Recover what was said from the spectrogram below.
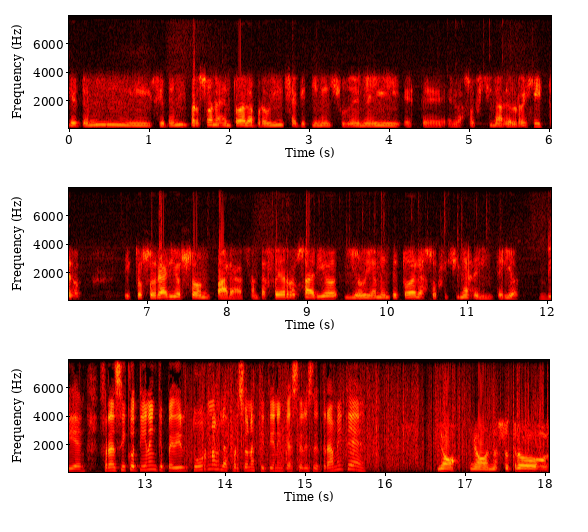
7.000 mil personas en toda la provincia que tienen su DNI este, en las oficinas del registro. Estos horarios son para Santa Fe, Rosario y obviamente todas las oficinas del interior. Bien. Francisco, ¿tienen que pedir turnos las personas que tienen que hacer ese trámite? No, no, nosotros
